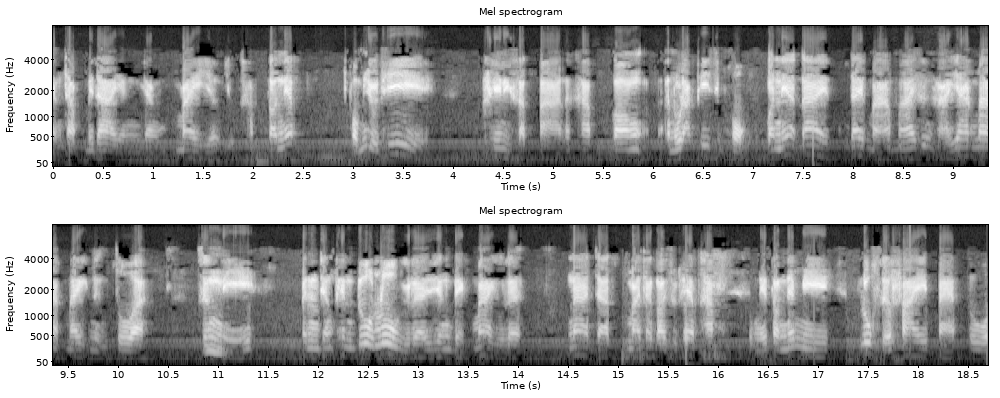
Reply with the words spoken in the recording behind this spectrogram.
ยังดับไม่ได้ยังยังไม่เยอะอยู่ครับ ตอนเนี้ยผมอยู่ที่คลินิกสัตว์ป่านะครับกองอนุรักษ์ที่ 16 วันนี้ได้ได้หมาไม้ซึ่งหายากมากมาอีกหนึ่งตัว ซึ่งหนีเป็นยังเป็นลูกลูกอยู่เลยยังเด็กมากอยู่เลย น่าจะมาจากดอยสุเทพครับตรงนี้ตอนนี้มีลูกเสือไฟแปดตัว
